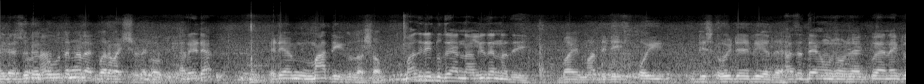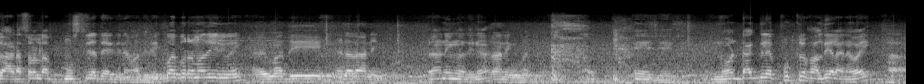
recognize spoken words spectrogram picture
এটা এটা দুটো না? কবুতর না একবার বাইশশো টাকা। Okay, আর এটা? এটা আমি মাদিগুলো সব। মাদির একটু দেন নালি দেন না দেই। ভাই মাদিটি ওই ডিস ওইটাই দিয়ে দেয় আচ্ছা দেখুন সমস্যা একটু এনে একটু আটা চলটা মুস্তিটা দেয় দিন আমাদের কয় মাদি ভাই। মাদি এটা রানিং রানিং মাদি না? রানিং মাদি। এই যে নোট ডাক দিলে ফুট করে ফাল দিয়ে না ভাই? হ্যাঁ।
